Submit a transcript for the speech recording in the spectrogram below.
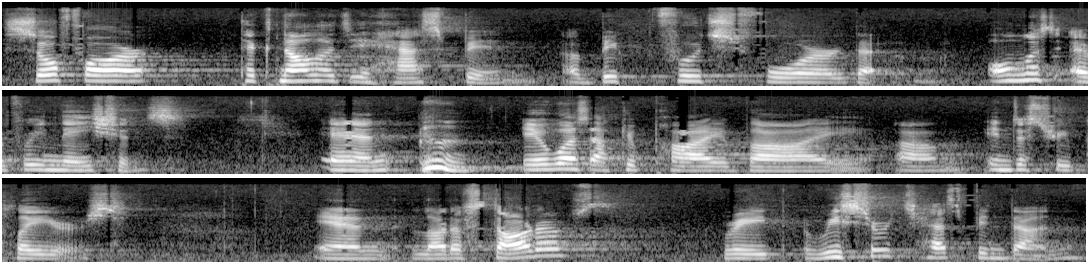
So far, technology has been a big push for the, almost every nation. And it was occupied by um, industry players and a lot of startups, great research has been done.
